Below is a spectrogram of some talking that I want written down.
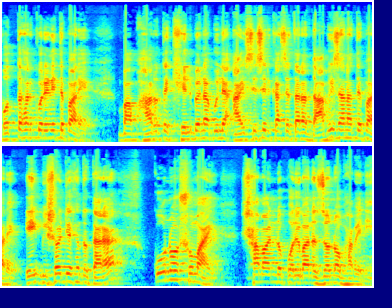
প্রত্যাহার করে নিতে পারে বা ভারতে খেলবে না বলে আইসিসির কাছে তারা দাবি জানাতে পারে, এই বিষয়টি কিন্তু তারা কোনো সময় সামান্য পরিমাণের জন্য ভাবেনি।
